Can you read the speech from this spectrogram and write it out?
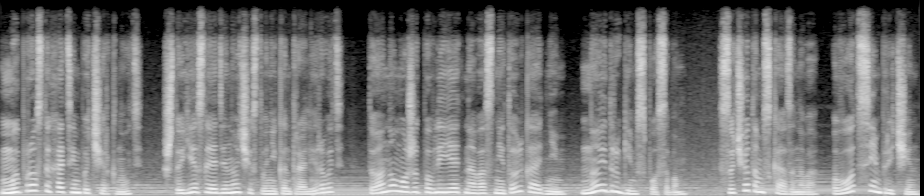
мы просто хотим подчеркнуть, что если одиночество не контролировать, то оно может повлиять на вас не только одним, но и другим способом. С учетом сказанного, вот семь причин,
